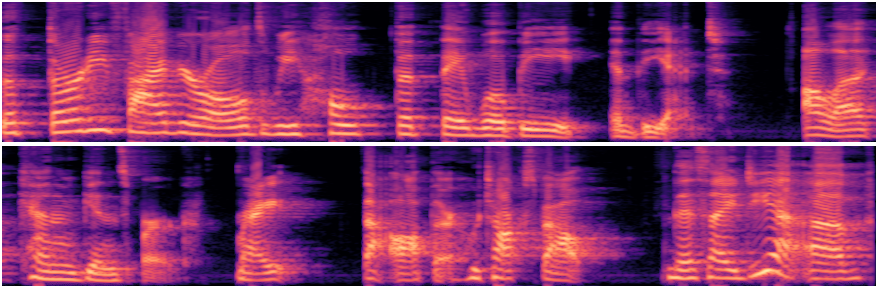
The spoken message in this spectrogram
the 35 year olds we hope that they will be in the end, a la Ken Ginsburg, right? That author who talks about this idea of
